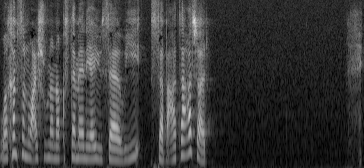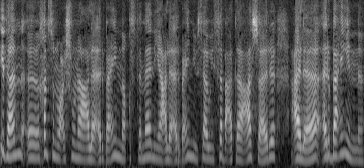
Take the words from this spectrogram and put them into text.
وخمس وعشرون ناقص ثمانية يساوي سبعة عشر. إذا 25 آه، على 40 ناقص 8 على 40 يساوي 17 على 40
